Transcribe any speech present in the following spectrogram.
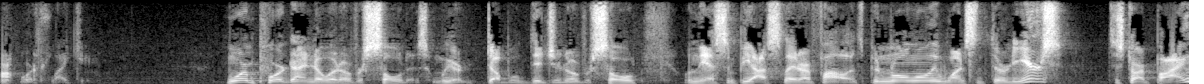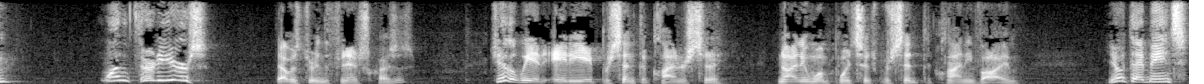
aren't worth liking. More important, I know what oversold is. And we are double digit oversold on the S&P oscillator I follow. It's been wrong only once in 30 years to start buying. One in 30 years. That was during the financial crisis. Do you know that we had 88% decliners today? 91.6% declining volume. You know what that means?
